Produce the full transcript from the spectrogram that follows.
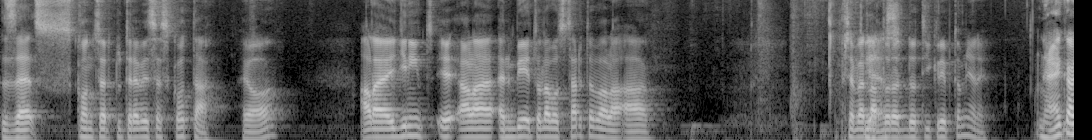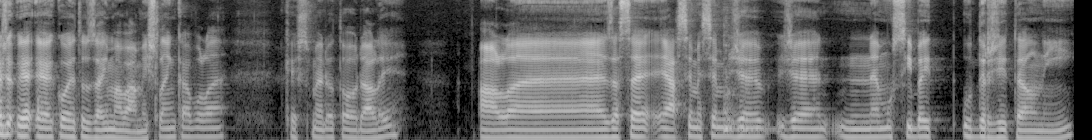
ze, z koncertu Travise Scotta, jo, ale jediný, je- ale NBA tohle odstartovala a převedla Yes. to do, do té kryptoměny. Ne, každý, je, jako je to zajímavá myšlenka, vole, když jsme do toho dali, ale zase já si myslím, že, že nemusí být udržitelný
